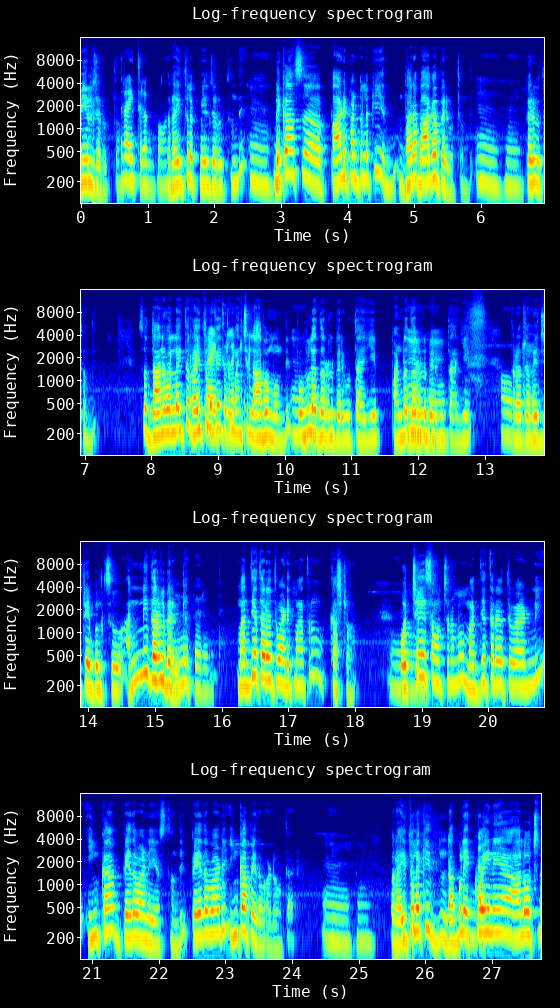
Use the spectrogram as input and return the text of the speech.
మేలు జరుగుతుంది రైతులకు రైతులకు మేలు జరుగుతుంది. బికాస్ పాడి పంటలకి ధర బాగా పెరుగుతుంది. పెరుగుతుంది సో దానివల్ల అయితే రైతులకైతే రైతులకి. మంచి లాభం ఉంది పువ్వుల ధరలు పెరుగుతాయి పండ్ల ధరలు. పెరుగుతాయి. తర్వాత వెజిటేబుల్స్ అన్ని ధరలు పెరుగుతాయి మధ్య తరగతి వాడికి మాత్రం కష్టం. వచ్చే సంవత్సరము మధ్య తరగతి వాడిని ఇంకా పేదవాడిని చేస్తుంది పేదవాడు ఇంకా పేదవాడు అవుతాడు. రైతులకి డబ్బులు ఎక్కువైన ఆలోచన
